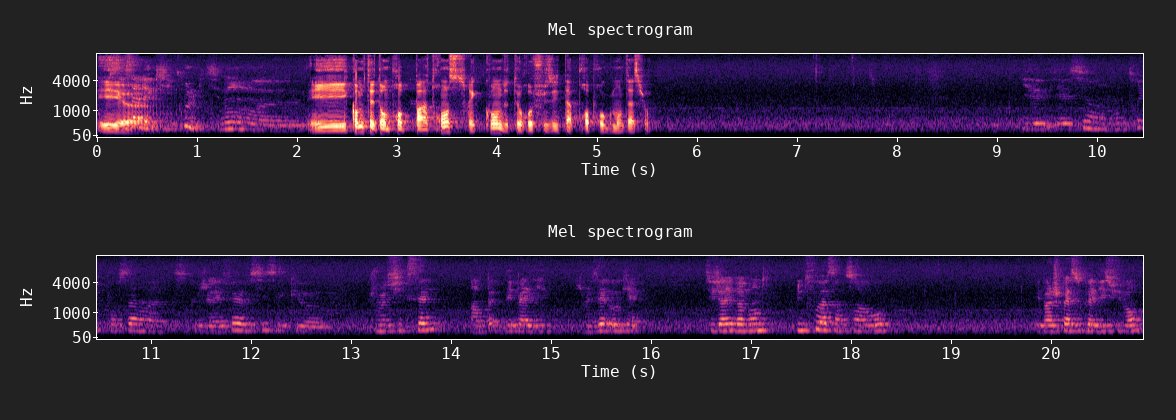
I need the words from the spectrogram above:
Et, c'est ça euh, là qui est cool. Sinon, euh, Et comme tu es ton propre patron, ce serait con de te refuser ta propre augmentation. il y, a, il y a aussi un autre truc pour ça. Ce que j'avais fait aussi, c'est que je me fixais un des paliers. Je me disais, ok, si j'arrive à vendre une fois à 500 euros, et ben je passe au palier suivant.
